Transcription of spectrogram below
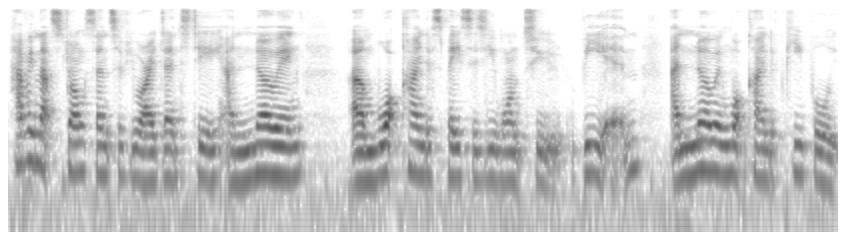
having that strong sense of your identity and knowing um, what kind of spaces you want to be in and knowing what kind of people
